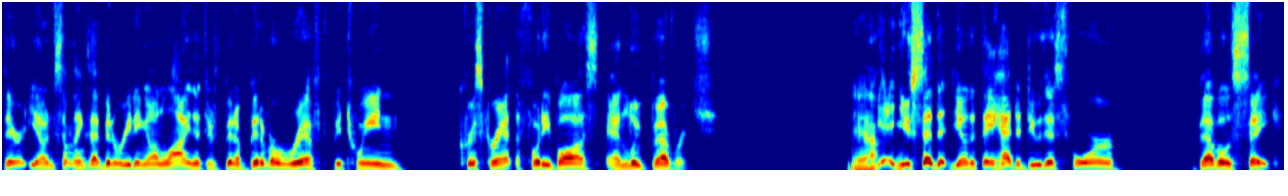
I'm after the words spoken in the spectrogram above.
there, you know, and some of the things I've been reading online that there's been a bit of a rift between Chris Grant, the footy boss, and Luke Beveridge. Yeah. And you said that you know that they had to do this for Bevo's sake.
